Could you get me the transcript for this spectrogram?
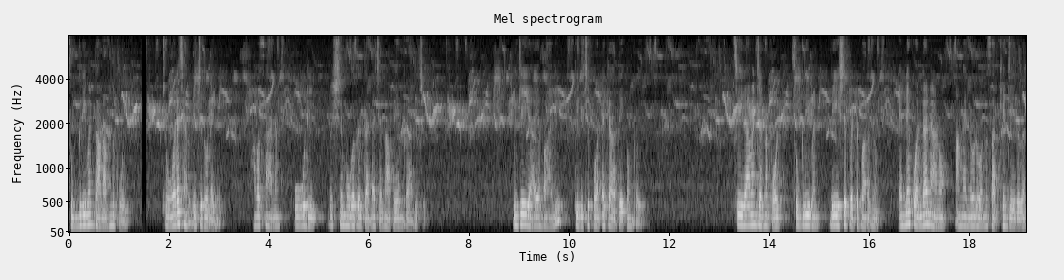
സുഗ്രീവൻ തളർന്നു പോയി. ചോര ഛർദ്ദിച്ചു തുടങ്ങി. അവസാനം ഓടി വിഷമുഖത്തിൽ തന്നെ ചെന്ന് അഭയം പ്രാപിച്ചു. വിജയിയായ ബാലി തിരിച്ചു കോട്ടയ്ക്കകത്തേക്കും പോയി. ശ്രീരാമൻ ചെന്നപ്പോൾ സുഗ്രീവൻ ദേഷ്യപ്പെട്ട് പറഞ്ഞു എന്നെ കൊല്ലാനാണോ അങ്ങ് എന്നോട് വന്ന് സഖ്യം ചെയ്തത്?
